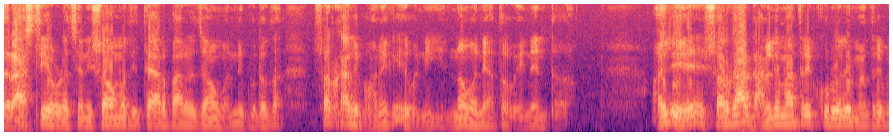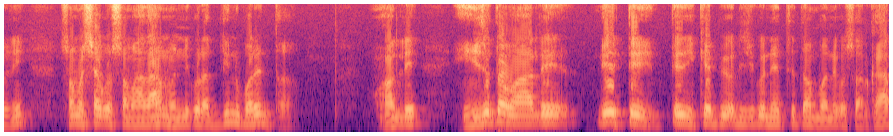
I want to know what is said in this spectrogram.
राष्ट्रिय एउटा चाहिँ सहमति तयार पारेर जाउँ भन्ने कुरा त सरकारले भनेकै हो नि नभने त होइन नि त। अहिले सरकार ढाल्ने मात्रै कुरोले मात्रै पनि समस्याको समाधान भन्ने कुरा दिनु पऱ्यो नि त। उहाँले हिजो त उहाँले यही त्यही त्यही केपी ओलीजीको नेतृत्वमा बनेको सरकार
